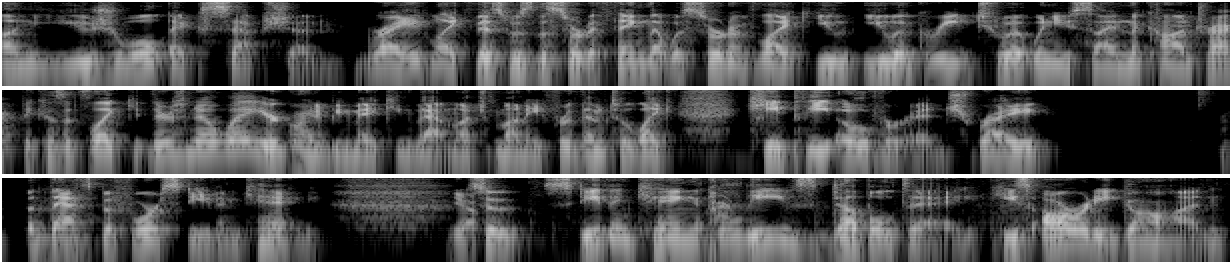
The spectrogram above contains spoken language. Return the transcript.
unusual exception, right? Like this was the sort of thing that was sort of like you you agreed to it when you signed the contract because it's like there's no way you're going to be making that much money for them to like keep the overage, right? But Mhm. that's before Stephen King. Yep. So Stephen King leaves Doubleday. He's already gone,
